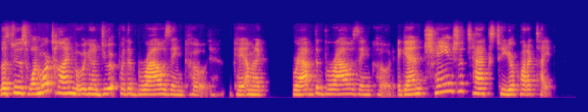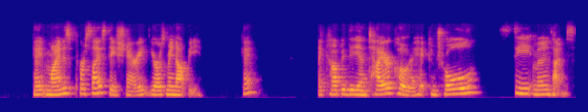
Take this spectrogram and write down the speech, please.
Let's do this one more time, but we're gonna do it for the browsing code. Okay, I'm gonna grab the browsing code. Again, change the text to your product type. Okay, mine is personalized stationery. Yours may not be. Okay, I copied the entire code. I hit Control C a million times.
